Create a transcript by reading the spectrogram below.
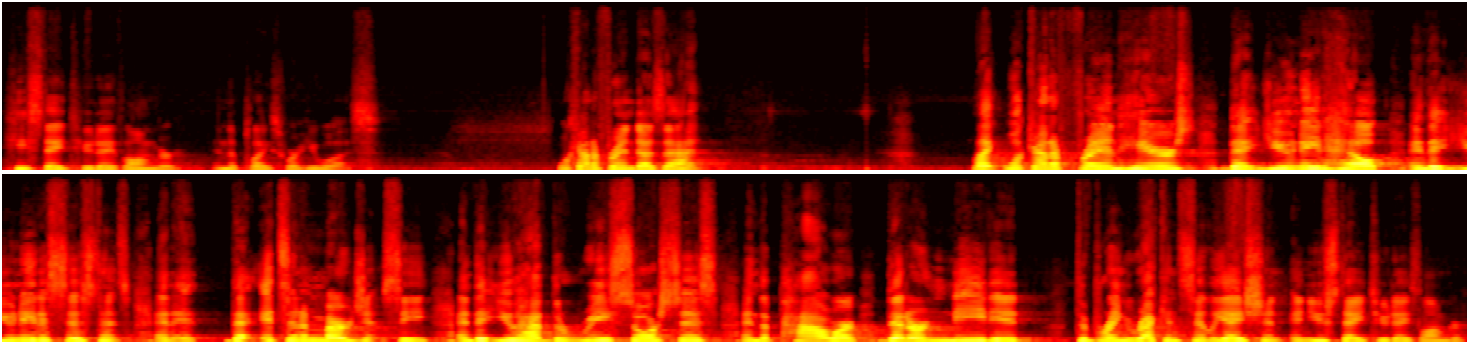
he stayed two days longer in the place where he was. What kind of friend does that? Like, what kind of friend hears that you need help and that you need assistance and it, that it's an emergency and that you have the resources and the power that are needed to bring reconciliation and you stay two days longer?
